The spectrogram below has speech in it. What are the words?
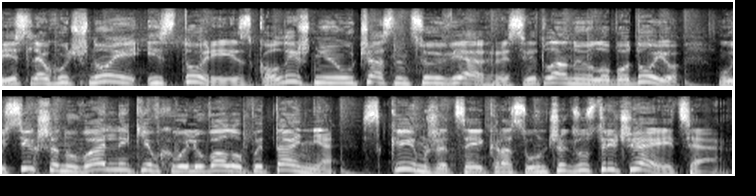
Після гучної історії з колишньою учасницею Віагри Світланою Лободою усіх шанувальників хвилювало питання, з ким же цей красунчик зустрічається.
